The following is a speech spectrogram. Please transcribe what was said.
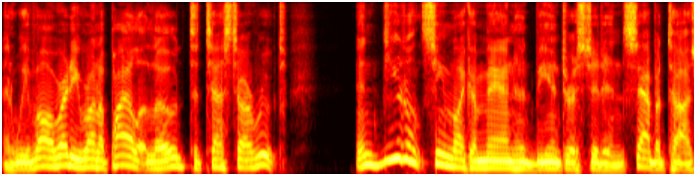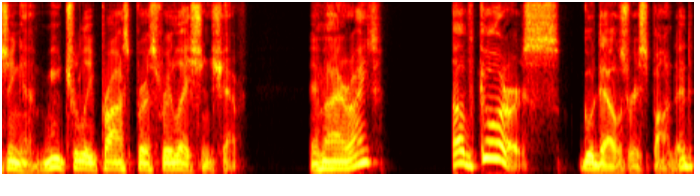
and we've already run a pilot load to test our route. And you don't seem like a man who'd be interested in sabotaging a mutually prosperous relationship. Am I right? Of course, Gudelj responded,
